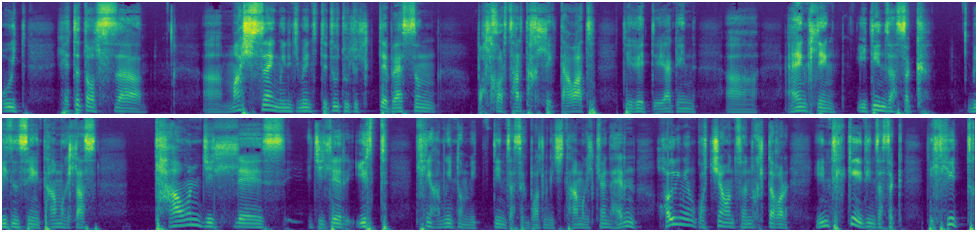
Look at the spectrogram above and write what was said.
үед Хятад улс маш сайн менежменттэй зөв төлөвлөлттэй байсан болохоор цар тахлыг даваад тэгээд яг энэ Английн эдийн засаг бизнесийн таамаглаас 5 жилээс жилээр эрт дэлхийн хамгийн том эдийн засаг болно гэж таамаглаж байна. Харин 2030 онд сонирхолтойгоор энэ дэлхийн эдийн засаг дэлхийд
